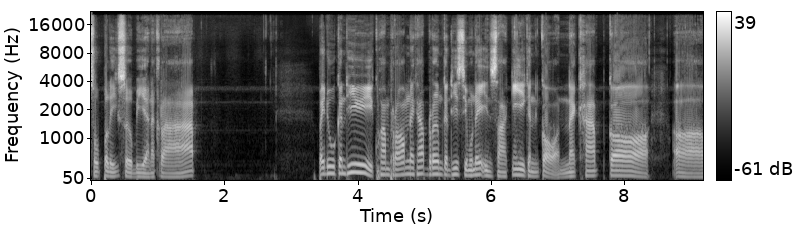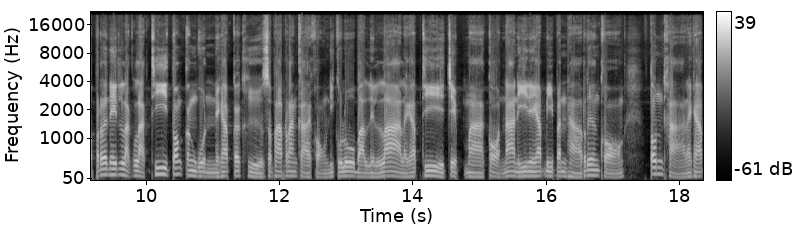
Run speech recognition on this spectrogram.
ซูเปอร์ลีกเซอร์เบียนะครับไปดูกันที่ความพร้อมนะครับ เริ่มกันที่ซิโมเน่อินซากิกันก่อนนะครับ ก็ ประเด็นหลักๆ ที่ต้องกังวลนะครับก็คือสภาพร่างกายของนิโคโลบาเลลล่าเลยครับที่เจ็บมาก่อนหน้านี้นะครับมีปัญหาเรื่องของต้นขานะครับ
